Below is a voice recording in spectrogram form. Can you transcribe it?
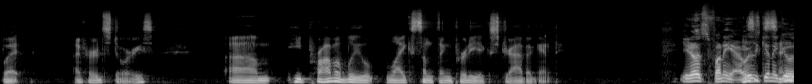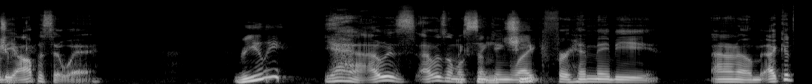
but I've heard stories. Um, he probably likes something pretty extravagant. you know it's funny. I he's was gonna go the opposite way. Really? Yeah, I was I was almost some thinking cheap- like for him maybe I don't know. I could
